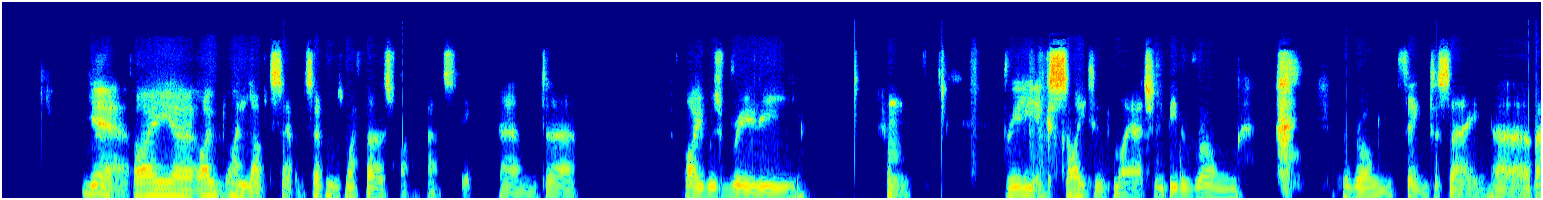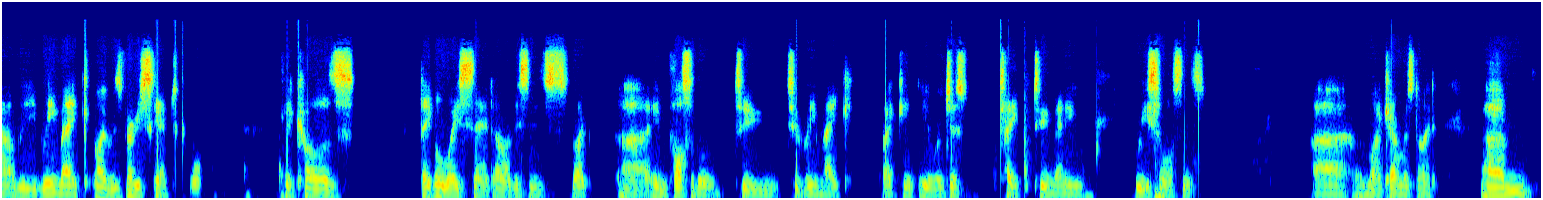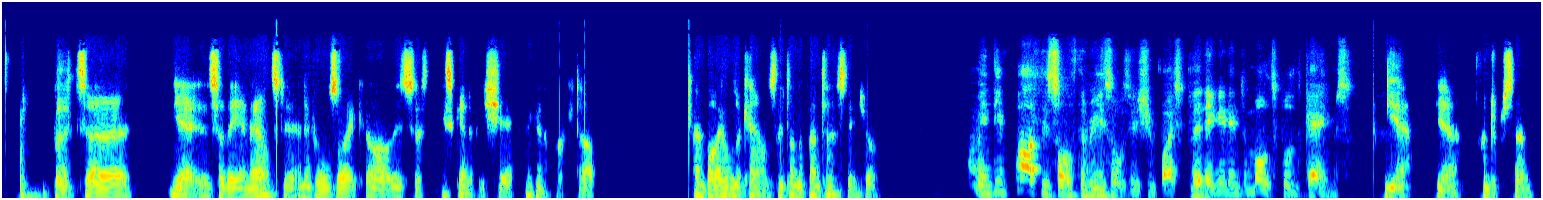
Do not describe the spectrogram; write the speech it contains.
Yeah, I, uh, I I loved Seven. Seven was my first Final Fantasy, and uh, I was really, hmm, really excited. Might actually be the wrong, the wrong thing to say uh, about the remake. I was very skeptical because they've always said, "Oh, this is like uh, impossible to to remake. Like it, it would just take too many resources." Uh, my camera's died. Um, but uh, yeah, so they announced it, and everyone's like, "Oh, it's just it's going to be shit. They're going to fuck it up." And by all accounts, they've done a fantastic job. I mean, they've partly solved the resource issue by splitting it into multiple games. Yeah, yeah, hundred percent.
